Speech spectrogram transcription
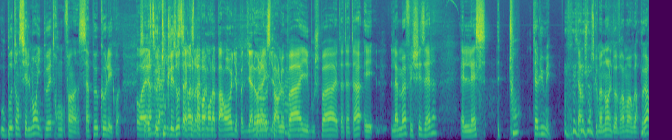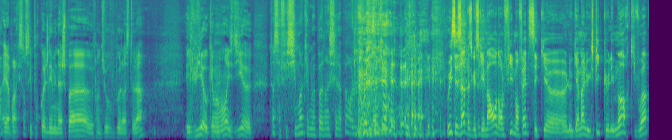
où potentiellement il peut être, en- enfin ça peut coller quoi. C'est-à-dire que toutes les autres, ça ça passe pas pas, vraiment la parole, il y a pas de dialogue. Voilà, il se a- parle pas, il bouge pas, et tatata. Et la meuf est chez elle, elle laisse tout allumé. C'est-à-dire, Je pense que maintenant elle doit vraiment avoir peur. Et la première question c'est pourquoi elle déménage pas euh, Enfin, tu vois, pourquoi elle reste là? Et lui, à aucun moment, il se dit euh, ça fait six mois qu'elle m'a pas adressé la parole. Oui, c'est ça, parce que ce qui est marrant dans le film, en fait, c'est que euh, le gamin lui explique que les morts qu'il voit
